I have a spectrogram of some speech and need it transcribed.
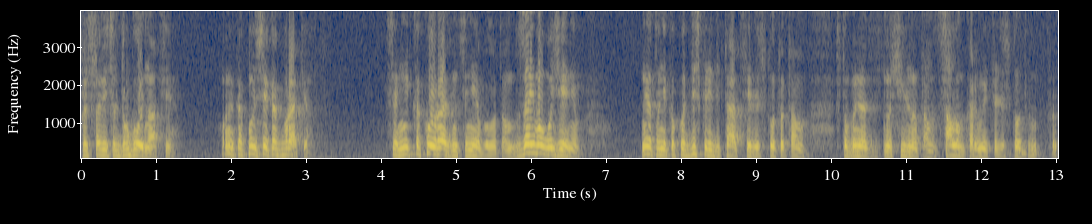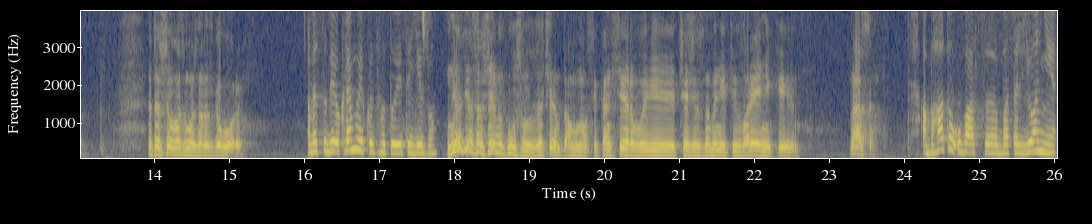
представитель другой нации. Они как мы все как братья. Все, никакой разницы не было. Там, взаимоуважением. Нету никакой дискредитации или что-то там, чтобы меня насильно там салом кормить или что-то. Ну, Это все, возможно, разговоры. А ви собі окремо якось готуєте їжу? Нет, я со всеми кушаю. Зачем там у нас и консервы, и те же знаменитые вареники. Мясо. А багато у вас е, в батальйоні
